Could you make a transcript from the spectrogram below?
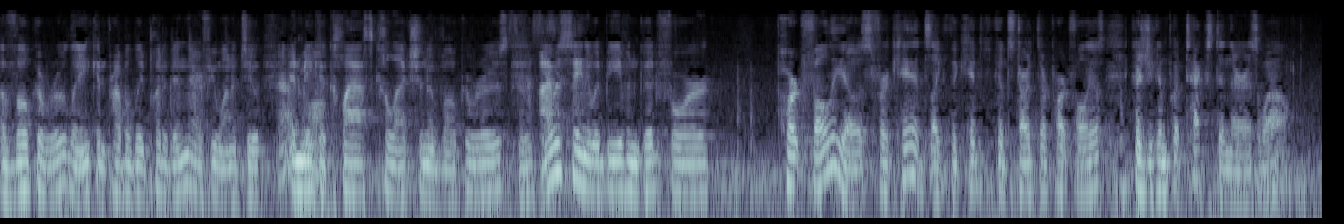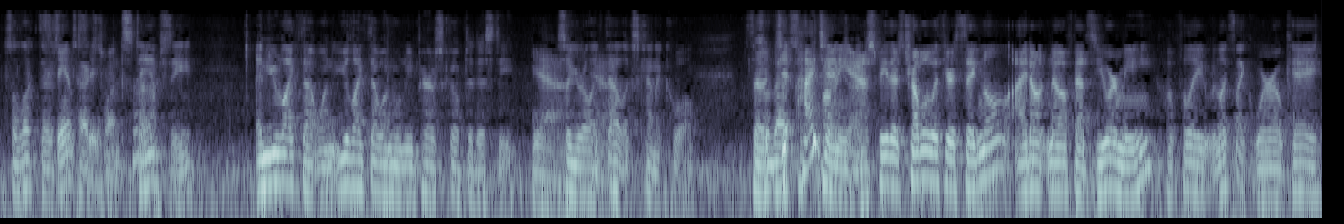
a Vocaroo link and probably put it in there if you wanted to, Oh, and make cool. a class collection of Vocaroos. this I was saying it would be even good for portfolios for kids. Like the kids could start their portfolios because you can put text in there as well. So look, there's the text one, Huh. Stampsy. And you like that one. You like that one when we periscoped at ISTE. Yeah, So you're like, yeah. that looks kind of cool. So, So Je- that's hi, Jenny product Ashby. There's trouble with your signal. I don't know if that's you or me. Hopefully, it looks like we're okay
